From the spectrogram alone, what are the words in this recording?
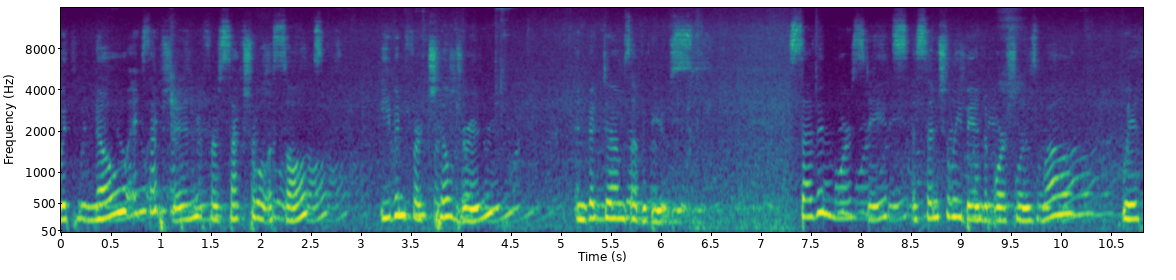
with no exception for sexual assault, even for children and victims of abuse. Seven more states essentially banned abortion as well, with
